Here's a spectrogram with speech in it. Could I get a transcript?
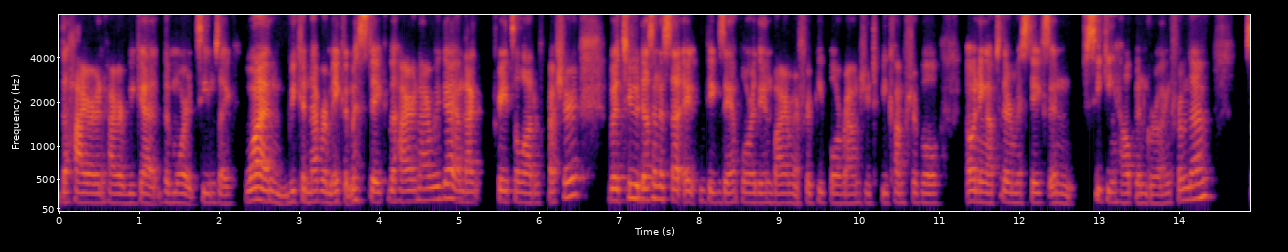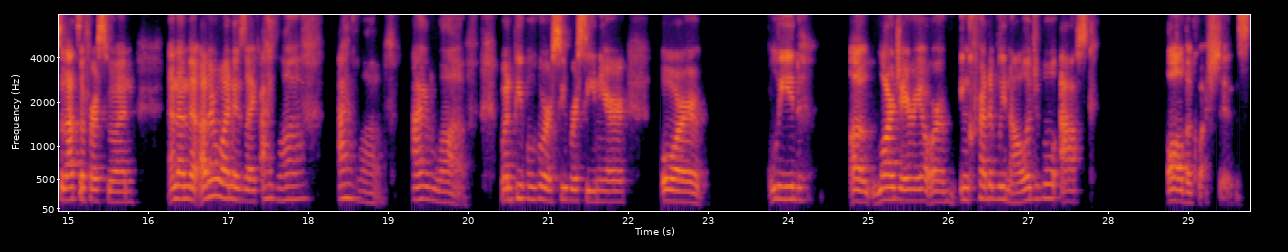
the higher and higher we get, the more it seems like one, we can never make a mistake, the higher and higher we get, and that creates a lot of pressure. But two, doesn't set the example or the environment for people around you to be comfortable owning up to their mistakes and seeking help and growing from them. So that's the first one. And then the other one is like, I love, I love, I love when people who are super senior or lead a large area or incredibly knowledgeable ask all the questions.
